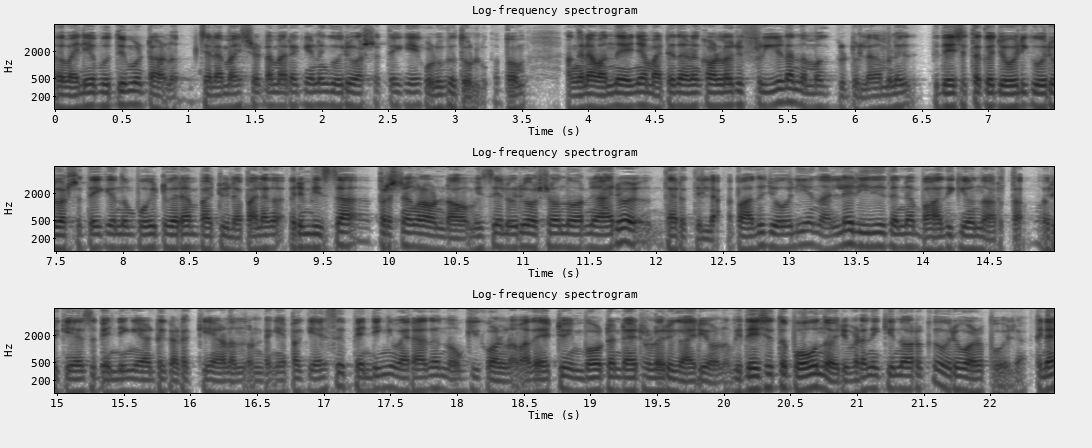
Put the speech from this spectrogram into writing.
അത് വലിയ ബുദ്ധിമുട്ടാണ്. ചില മജിസ്ട്രേട്ടന്മാരൊക്കെ ആണെങ്കിൽ ഒരു വർഷത്തേക്കേ കൊടുക്കത്തുള്ളൂ. അപ്പം അങ്ങനെ വന്നു കഴിഞ്ഞാൽ മറ്റു കണക്കുള്ള ഒരു ഫ്രീഡം നമുക്ക് കിട്ടില്ല നമ്മൾ വിദേശത്തൊക്കെ ജോലിക്ക് ഒരു വർഷത്തേക്കൊന്നും പോയിട്ട് വരാൻ പറ്റില്ല പലരും വിസ പ്രശ്നങ്ങളുണ്ടാവും. വിസയിൽ ഒരു വർഷം എന്ന് പറഞ്ഞാൽ ആരും തരത്തില്ല. അപ്പോൾ അത് ജോലിയെ നല്ല രീതിയിൽ തന്നെ ബാധിക്കുമെന്ന് അർത്ഥം. ഒരു കേസ് പെൻഡിങ് ആയിട്ട് കിടക്കുകയാണെന്നുണ്ടെങ്കിൽ അപ്പോൾ കേസ് പെൻഡിങ് വരാതെ നോക്കിക്കൊള്ളണം. അത് ഏറ്റവും ഇമ്പോർട്ടന്റ് ആയിട്ടുള്ള ഒരു കാര്യമാണ്. വിദേശത്ത് പോകുന്നവർ ഇവിടെ നിൽക്കുന്നവർക്ക് ഒരു കുഴപ്പമില്ല പിന്നെ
